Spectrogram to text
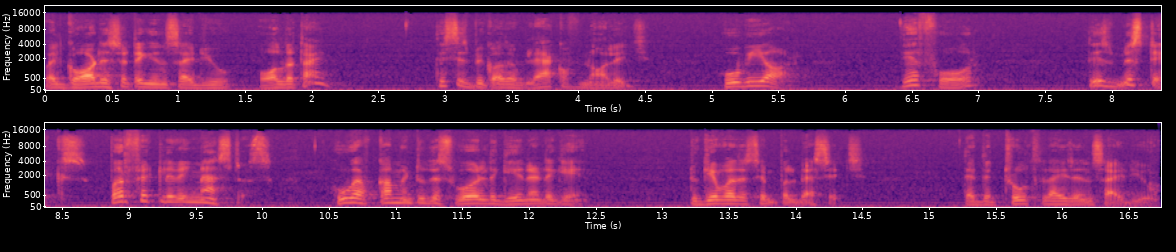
while God is sitting inside you all the time. This is because of lack of knowledge who we are. Therefore, these mystics, perfect living masters, who have come into this world again and again to give us a simple message that the truth lies inside you.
